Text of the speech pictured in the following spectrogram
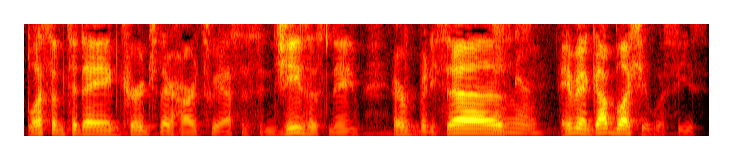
Bless them today, encourage their hearts. We ask this in Jesus' name. Everybody says, Amen. Amen. God bless you. We'll see you soon.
